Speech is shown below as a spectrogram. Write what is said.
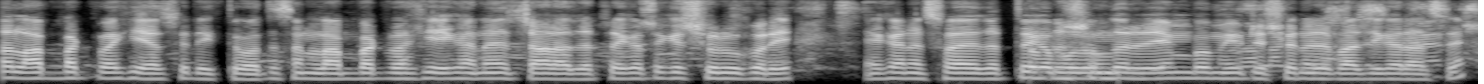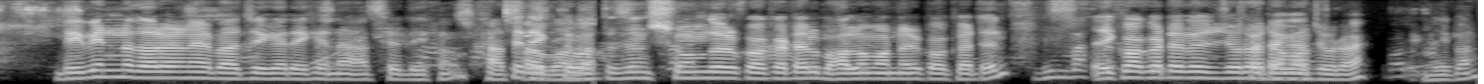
লাভবার্ড পাখি আছে দেখতে পাচ্ছেন। লাভবার্ড পাখি এখানে চার হাজার টাকা থেকে শুরু করে এখানে ছয় হাজার টাকা পর্যন্ত রেমবো মিউটেশনের বাজিগার আছে। বিভিন্ন ধরনের বাজিগার এখানে আছে দেখুন। খাঁচা দেখতে পাচ্ছেন সুন্দর ককাটেল ভালো মানের ককাটেল এই ককাটেলের জোড়া টাকা জোড়া দেখুন।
